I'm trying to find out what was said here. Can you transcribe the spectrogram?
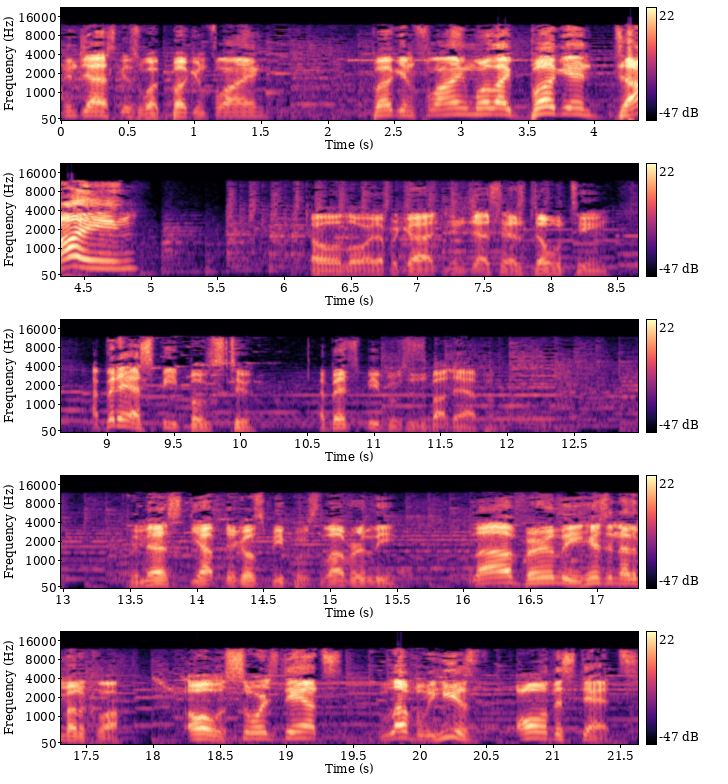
Ninjask is what? Bug and flying? Bug and flying? More like bug and dying. Oh, Lord, I forgot. Ninjask has double team. I bet it has speed boost, too. I bet speed boost is about to happen. We missed. Yep, there goes speed boost. Loverly. Loverly. Here's another Metal Claw. Oh, swords dance. Lovely. He has all the stats.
